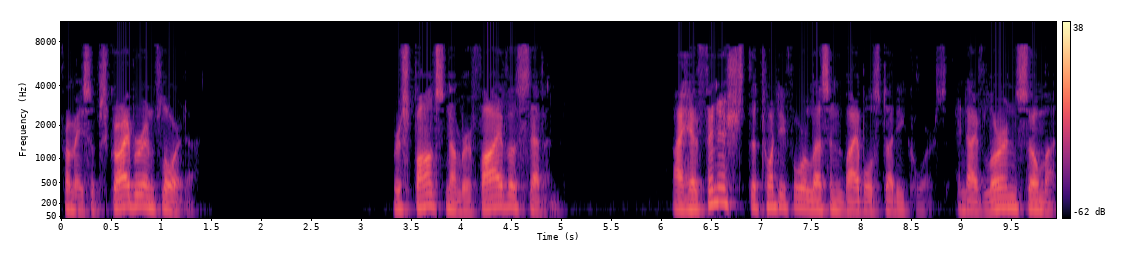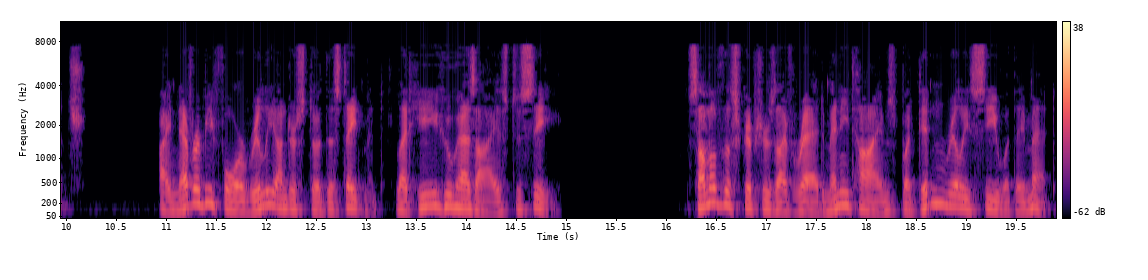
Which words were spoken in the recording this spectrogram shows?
From a subscriber in Florida. Response number 5 of 7. I have finished the 24 lesson Bible study course, and I've learned so much. I never before really understood the statement, let he who has eyes to see. Some of the scriptures I've read many times but didn't really see what they meant.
